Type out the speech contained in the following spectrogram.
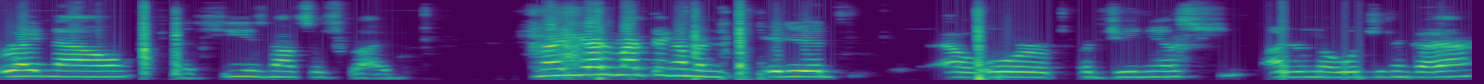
right now that he is not subscribed. Now you guys might think I'm an idiot uh, or a genius. I don't know what you think I am,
